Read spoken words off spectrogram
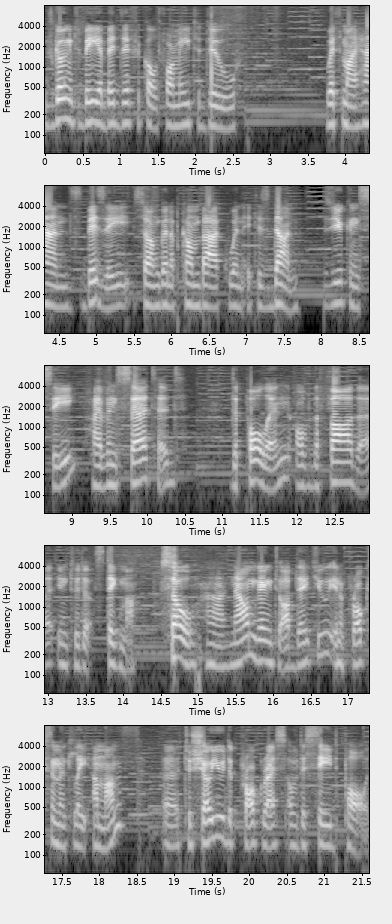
It's going to be a bit difficult for me to do with my hands busy, so I'm gonna come back when it is done. As you can see, I've inserted the pollen of the father into the stigma. So, uh, now I'm going to update you in approximately a month uh, to show you the progress of the seed pod,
